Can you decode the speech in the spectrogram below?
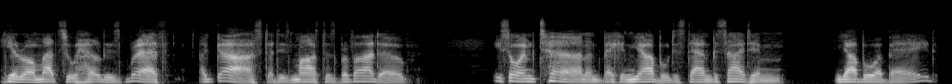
Hiromatsu held his breath, aghast at his master's bravado. He saw him turn and beckon Yabu to stand beside him. Yabu obeyed.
